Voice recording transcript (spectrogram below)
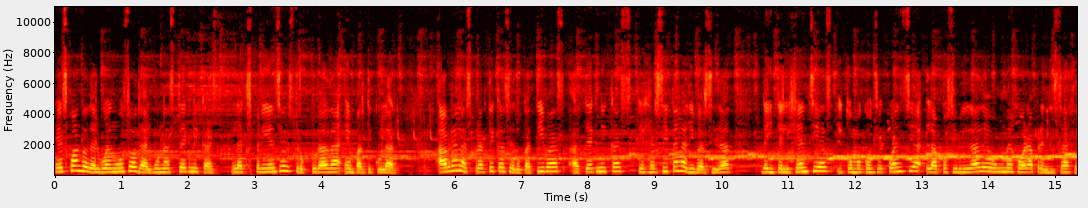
Es cuando del buen uso de algunas técnicas, la experiencia estructurada en particular, abren las prácticas educativas a técnicas que ejercitan la diversidad de inteligencias y como consecuencia la posibilidad de un mejor aprendizaje,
